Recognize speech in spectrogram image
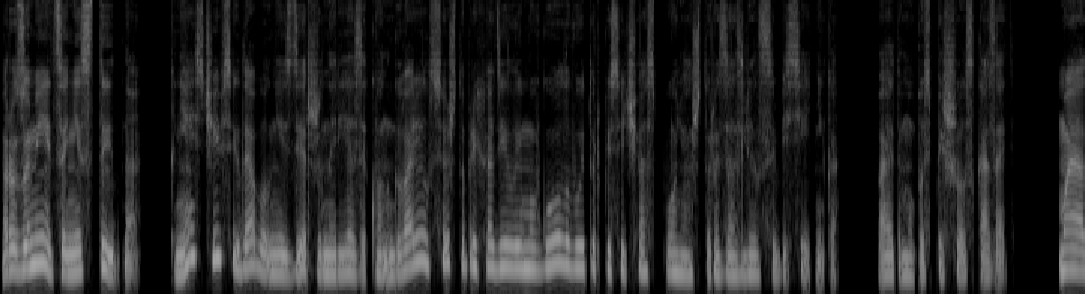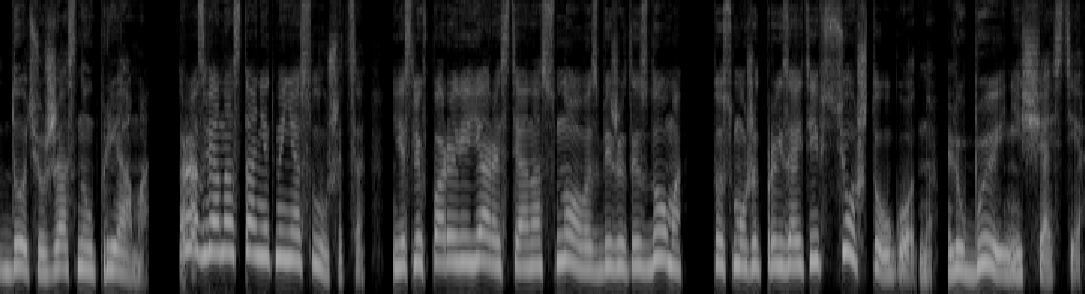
разумеется, не стыдно». Князь Чи всегда был несдержанный резок. Он говорил все, что приходило ему в голову, и только сейчас понял, что разозлил собеседника. Поэтому поспешил сказать. «Моя дочь ужасно упряма. Разве она станет меня слушаться? Если в порыве ярости она снова сбежит из дома, то сможет произойти все, что угодно, любые несчастья».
